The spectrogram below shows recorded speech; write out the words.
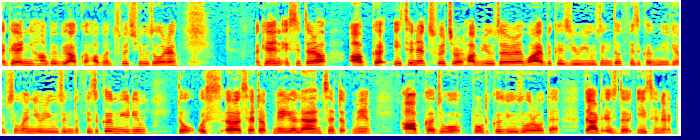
again यहाँ पे भी आपका हब एंड स्विच यूज़ हो रहा है। अगेन इसी तरह आपका इथरनेट स्विच और हब यूज़ हो है। Why because you using the physical medium so when you using the physical medium तो उस सेटअप uh, में या लैंड सेटअप में आपका जो प्रोटोकॉल यूज़ हो रहा होता है that is the ethernet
